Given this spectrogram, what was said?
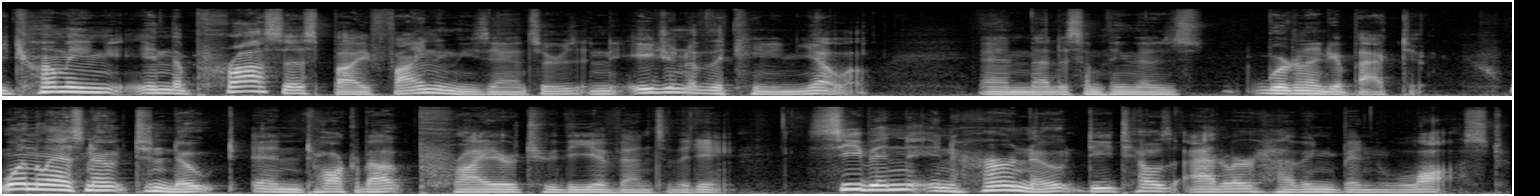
becoming in the process by finding these answers an agent of the king in yellow and that is something that is we're going to get back to One last note to note and talk about prior to the event of the game. Sieben, in her note, details Adler having been lost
